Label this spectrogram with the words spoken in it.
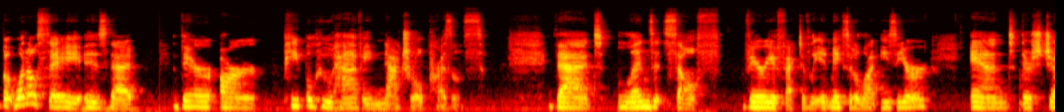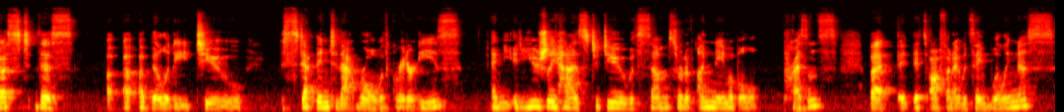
But what I'll say is that there are people who have a natural presence that lends itself very effectively. It makes it a lot easier. And there's just this uh, uh, ability to step into that role with greater ease. And it usually has to do with some sort of unnameable presence, but it, it's often, I would say, willingness.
